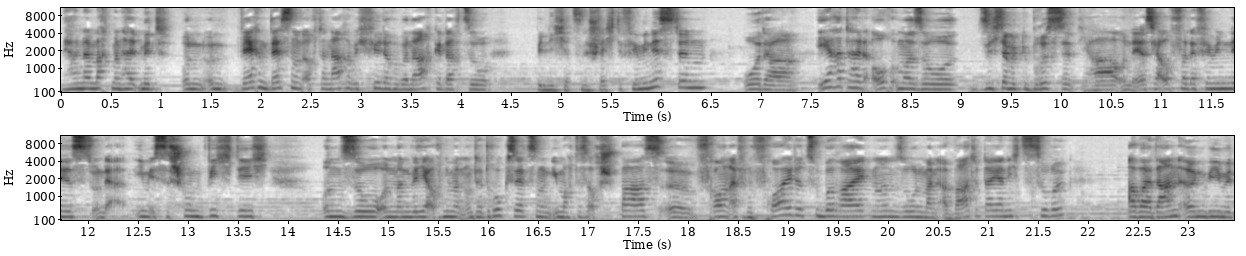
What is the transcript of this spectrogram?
ja, und dann macht man halt mit. Und, und währenddessen und auch danach habe ich viel darüber nachgedacht, so, bin ich jetzt eine schlechte Feministin? Oder er hatte halt auch immer so sich damit gebrüstet, ja, und er ist ja auch voll der Feminist und er, ihm ist es schon wichtig und so. Und man will ja auch niemanden unter Druck setzen und ihm macht es auch Spaß, äh, Frauen einfach eine Freude zu bereiten und so. Und man erwartet da ja nichts zurück. Aber dann irgendwie mit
